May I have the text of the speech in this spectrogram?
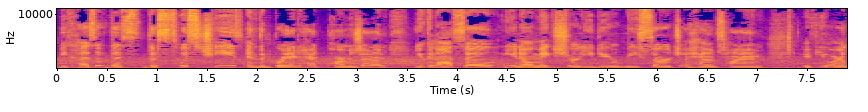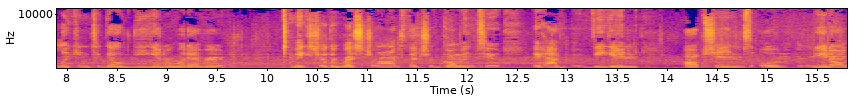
because of this, the Swiss cheese and the bread had Parmesan. You can also, you know, make sure you do your research ahead of time. If you are looking to go vegan or whatever make sure the restaurants that you're going to they have vegan options or you know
